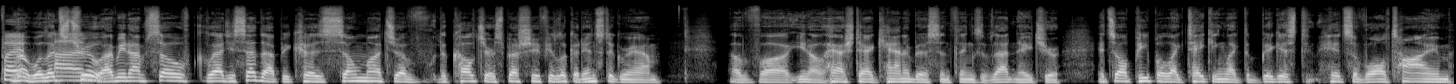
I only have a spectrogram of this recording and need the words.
but no, well, that's um, true. I mean, I'm so glad you said that because so much of the culture, especially if you look at Instagram, of uh, you know hashtag cannabis and things of that nature. It's all people like taking like the biggest hits of all time,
